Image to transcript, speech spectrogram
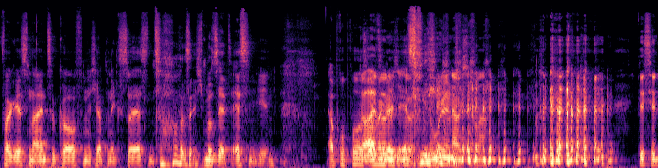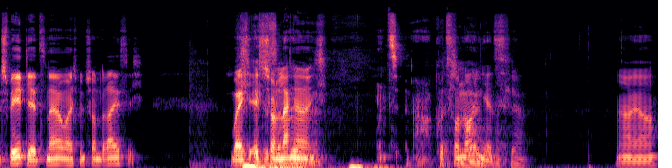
vergessen einzukaufen, ich habe nichts zu essen zu Hause, ich muss jetzt essen gehen. Apropos, sollen also wir gleich N- essen Nudeln habe ich immer. Bisschen spät jetzt, ne? Aber ich bin schon 30. Weil ich echt schon lange. denn, ich, ah, kurz vor neun jetzt. Okay. Naja.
